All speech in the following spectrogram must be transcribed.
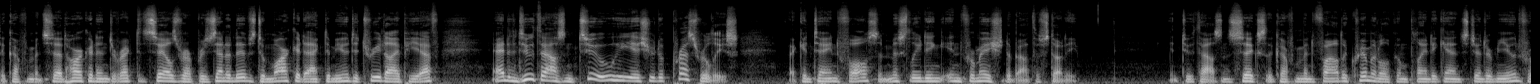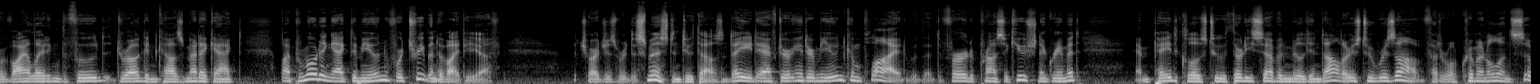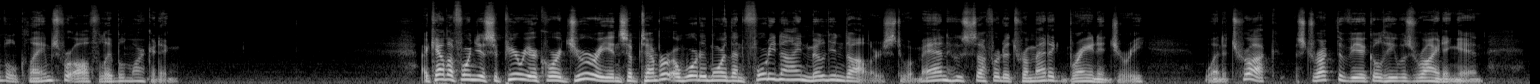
The government said Harkonen directed sales representatives to market Actimmune to treat IPF, and in 2002 he issued a press release that contained false and misleading information about the study. In 2006, the government filed a criminal complaint against InterMune for violating the Food, Drug, and Cosmetic Act by promoting Actimmune for treatment of IPF. The charges were dismissed in 2008 after InterMune complied with a deferred prosecution agreement and paid close to $37 million to resolve federal criminal and civil claims for off label marketing. A California Superior Court jury in September awarded more than $49 million to a man who suffered a traumatic brain injury when a truck struck the vehicle he was riding in.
